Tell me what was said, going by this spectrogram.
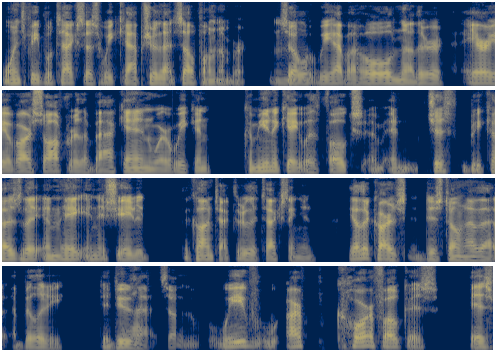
once people text us, we capture that cell phone number. Mm-hmm. So we have a whole nother area of our software, the back end, where we can communicate with folks and, and just because they and they initiated the contact through the texting and the other cards just don't have that ability to do yeah. that. So we've our core focus is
